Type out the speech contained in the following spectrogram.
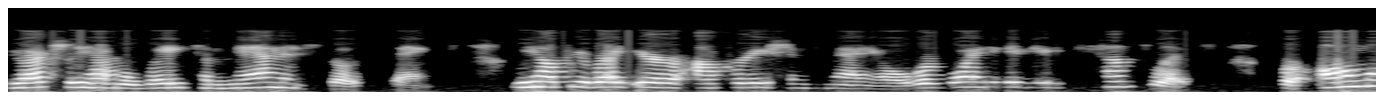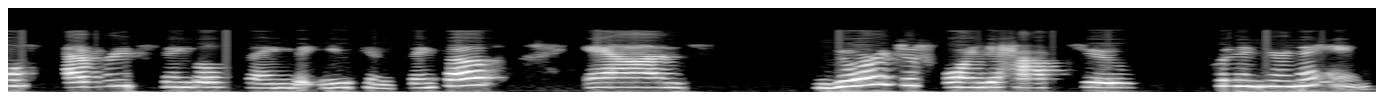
You actually have a way to manage those things. We help you write your operations manual. We're going to give you templates for almost every single thing that you can think of, and you're just going to have to put in your name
